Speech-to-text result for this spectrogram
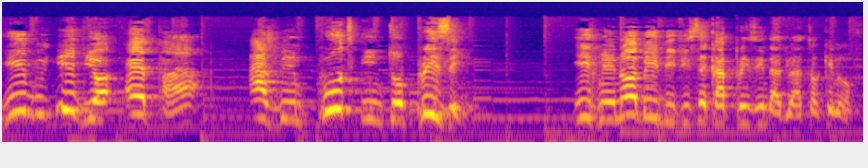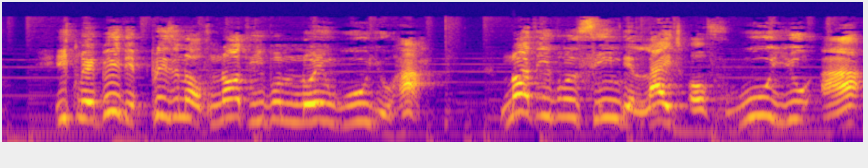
if, if your helper has been put into prison, it may not be the physical prison that you are talking of. It may be the prison of not even knowing who you are, not even seeing the light of who you are.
